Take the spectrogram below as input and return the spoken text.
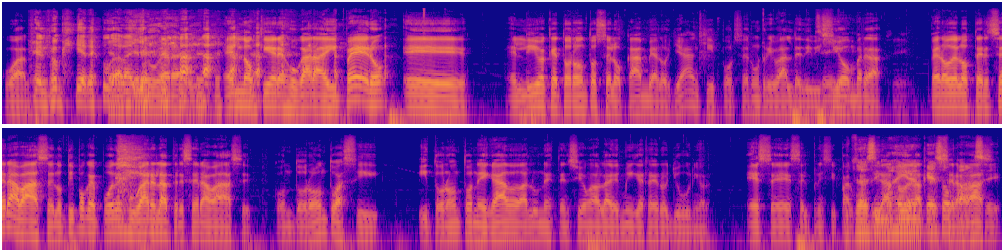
¿Cuál? él no quiere jugar Él allá. quiere jugar ahí. Él no quiere jugar ahí, pero eh, el lío es que Toronto se lo cambia a los Yankees por ser un rival de división, ¿verdad? Pero de los tercera base, los tipos que pueden jugar en la tercera base, con Toronto así y Toronto negado a darle una extensión a Vladimir Guerrero Jr., ese es el principal candidato de la eso tercera pase base.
